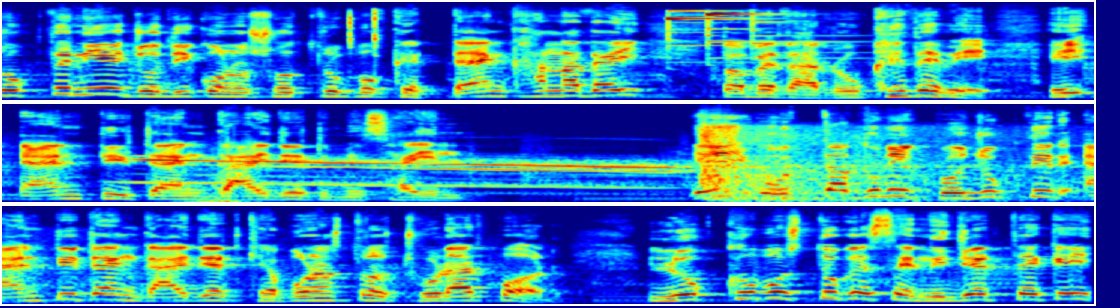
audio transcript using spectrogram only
শক্তি নিয়ে যদি কোনো শত্রুপক্ষের ট্যাঙ্ক হানা দেয়, তবে তা রুখে দেবে এই অ্যান্টি ট্যাঙ্ক গাইডেড মিসাইল। এই অত্যাধুনিক প্রযুক্তির অ্যান্টি ট্যাঙ্ক গাইডেড ক্ষেপণাস্ত্র ছোড়ার পর লক্ষ্যবস্তুকে সে নিজের থেকেই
